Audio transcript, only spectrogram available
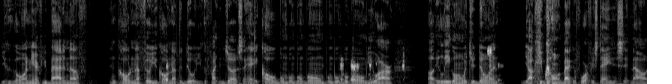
You could go in there if you bad enough and cold enough, feel you cold enough to do it. You could fight the judge. Say, "Hey, cold, boom, boom, boom, boom, boom, boom, boom, boom. You are uh, illegal in what you're doing." Y'all keep going back and forth exchanging shit. Now,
